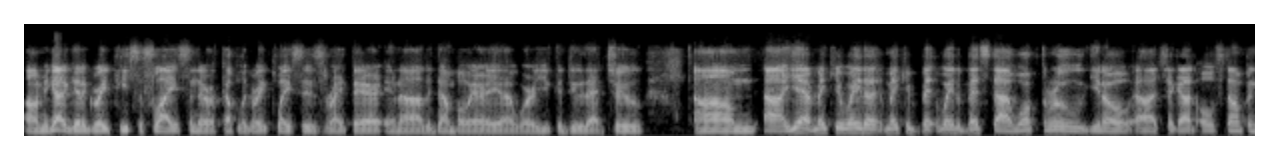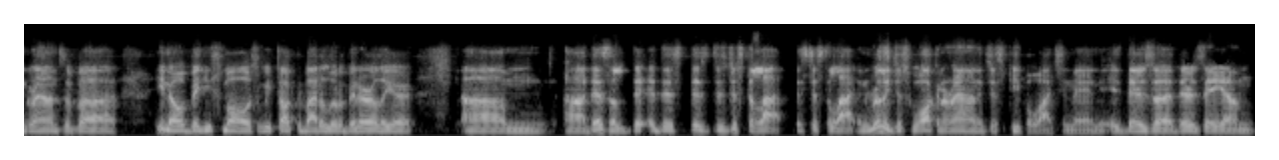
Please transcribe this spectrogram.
Um, you got to get a great pizza slice, and there are a couple of great places right there in uh, the Dumbo area where you could do that too. Um, uh, yeah, make your way to make your way to Bed Stuy, walk through, you know, uh, check out old stomping grounds of uh, you know, Biggie Smalls, we talked about a little bit earlier. Um, uh, there's a there's, there's there's just a lot. It's just a lot, and really just walking around and just people watching, man. It, there's a there's a um,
